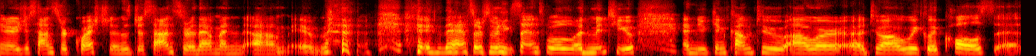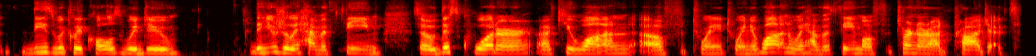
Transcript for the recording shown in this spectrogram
you know, you just answer questions, just answer them, and um, if, if, the answers make sense, we'll admit you, and you can come to our uh, to our weekly calls. Uh, these weekly calls we do they usually have a theme. So this quarter, uh, Q1 of 2021, we have a theme of turnaround projects.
